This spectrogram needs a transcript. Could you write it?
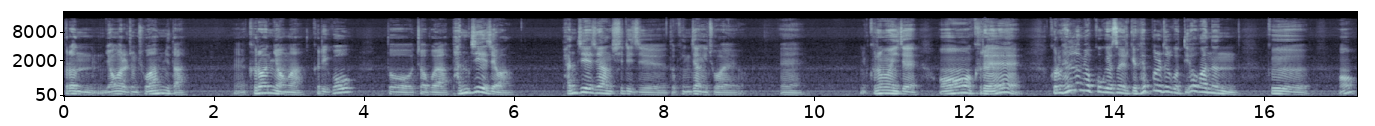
그런 영화를 좀 좋아합니다. 예, 그런 영화 그리고 또 저 뭐야 반지의 제왕 반지의 제왕 시리즈도 굉장히 좋아해요. 예. 그러면 이제 어 그래 그럼 헬름역곡에서 이렇게 횃불 들고 뛰어가는 그 어?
